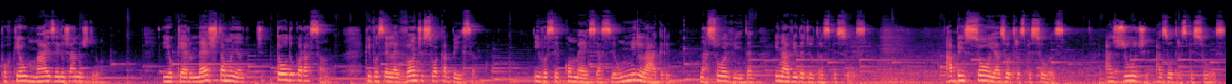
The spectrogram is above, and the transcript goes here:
porque o mais Ele já nos deu. E eu quero nesta manhã, de todo o coração, que você levante sua cabeça e você comece a ser um milagre na sua vida e na vida de outras pessoas. Abençoe as outras pessoas. Ajude as outras pessoas.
